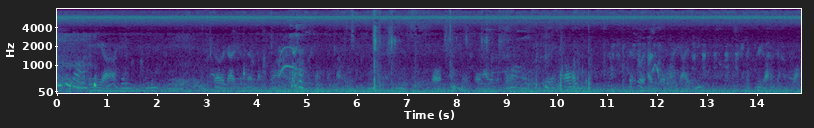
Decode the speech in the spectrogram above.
he, uh, the other guy just had some fun. So, when I was at school, it's almost, it's really hard to go with one guy. Like three dogs in a walk.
